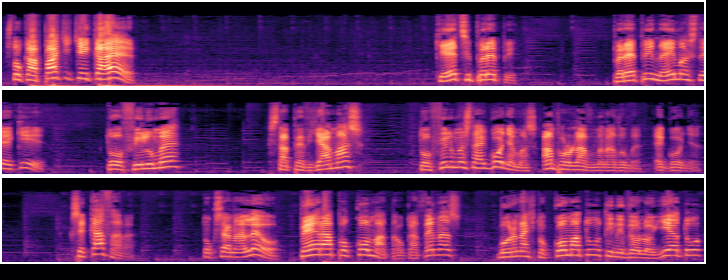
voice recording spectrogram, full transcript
Στο καπάκι και η ΚαΕ. Και έτσι πρέπει. Πρέπει να είμαστε εκεί. Το οφείλουμε στα παιδιά μας, το οφείλουμε στα εγγόνια μας, αν προλάβουμε να δούμε εγγόνια. Ξεκάθαρα. Το ξαναλέω, πέρα από κόμματα. Ο καθένας μπορεί να έχει το κόμμα του, την ιδεολογία του,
